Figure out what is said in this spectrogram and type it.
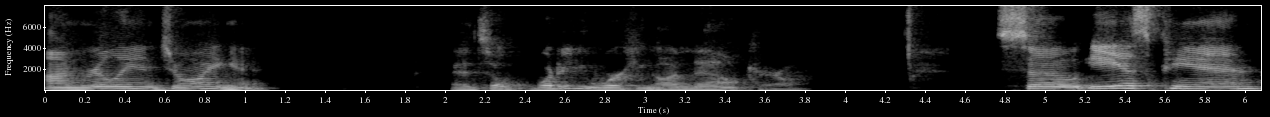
I'm really enjoying it. And so, what are you working on now, Carol? So ESPN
